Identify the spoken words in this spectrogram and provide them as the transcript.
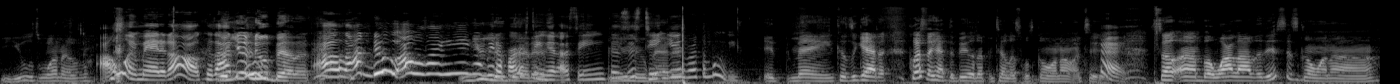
You was one of them. I wasn't mad at all because Well, I you knew. knew better. I, I knew. I was like, he ain't You gonna be the first better. thing that I seen because You it's ten better. years worth of movies. It man, because we gotta. Of course, they have to build up and tell us what's going on too. Right. So, um, but while all of this is going on,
